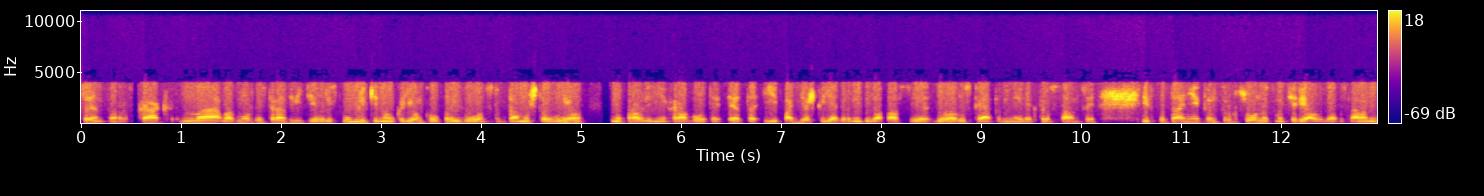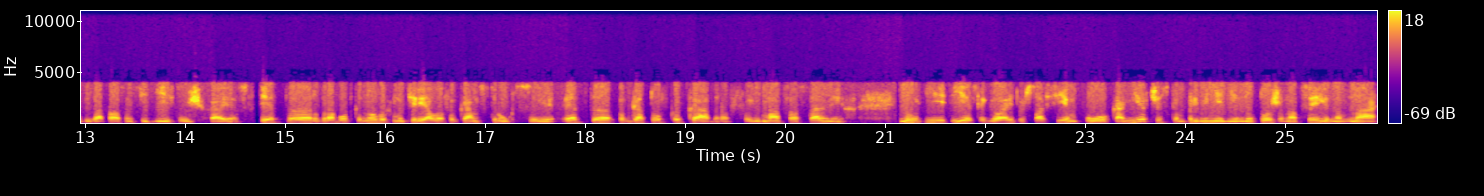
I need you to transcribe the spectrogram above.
центр как на возможность развития в республике наукоемкого производства, потому что в него направлениях работы. Это и поддержка ядерной безопасности белорусской атомной электростанции, испытание конструкционных материалов для обоснования безопасности действующих АЭС, это разработка новых материалов и конструкции, это подготовка кадров и масса остальных. Ну и если говорить уж совсем о коммерческом применении, но тоже нацеленном на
